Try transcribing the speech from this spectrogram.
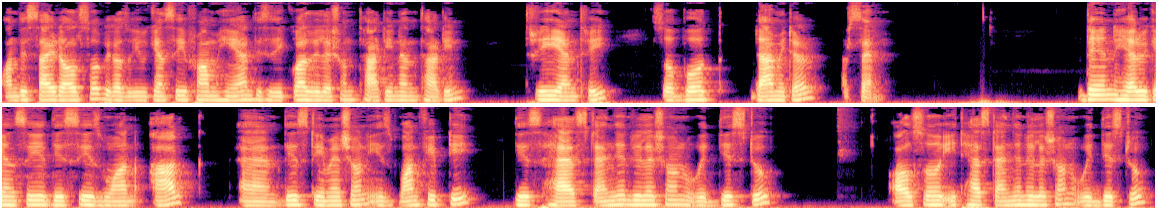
on this side also because you can see from here this is equal relation 13 and 13 3 and 3 so both diameter are same. Then here we can see this is one arc and this dimension is 150 this has tangent relation with these two. Also it has tangent relation with these two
